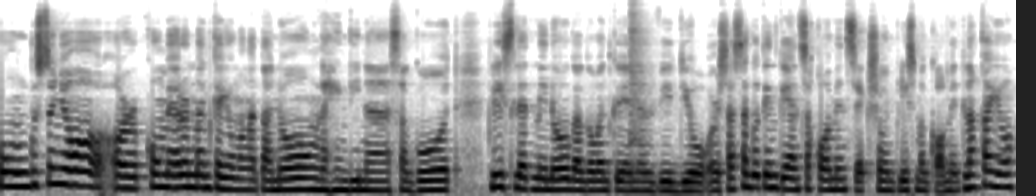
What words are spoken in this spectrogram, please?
kung gusto nyo or kung meron man kayong mga tanong na hindi na sagot, please let me know. Gagawan ko yan ng video or sasagutin ko yan sa comment section. Please mag-comment lang kayo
